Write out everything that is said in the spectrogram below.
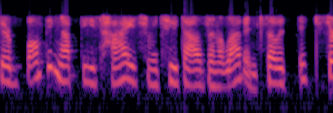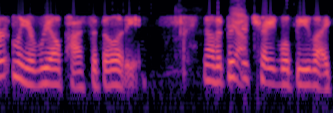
they're bumping up these highs from 2011. So it's certainly a real possibility. Now, the bigger yeah. trade will be like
